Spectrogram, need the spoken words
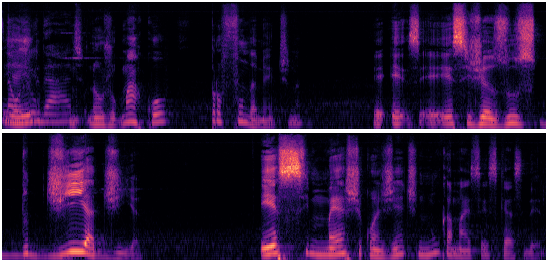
Não julgar. Não julgar. Marcou profundamente, né? Esse, esse Jesus do dia a dia. Esse mexe com a gente, nunca mais você esquece dele.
